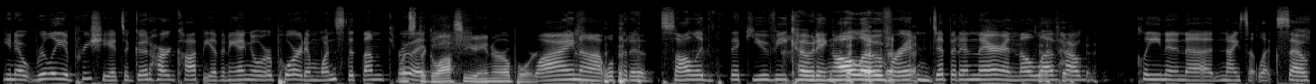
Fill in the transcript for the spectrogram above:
you know really appreciates a good hard copy of an annual report and wants to thumb through wants it. the glossy annual report. Why not? We'll put a solid thick UV coating all over it and dip it in there, and they'll love how clean and uh, nice it looks. So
